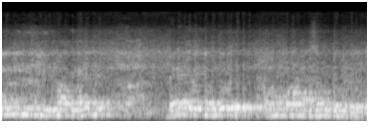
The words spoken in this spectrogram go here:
ஐடி நிர்வாகிகள் மேடையில் வந்து அனுபவமாக அசைக்கப்பட்டிருக்கிறது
